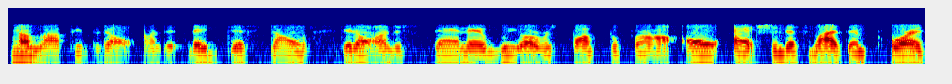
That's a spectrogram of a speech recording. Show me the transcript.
hmm a lot of people don't under they just don't they don't understand that we are responsible for our own action. That's why it's important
